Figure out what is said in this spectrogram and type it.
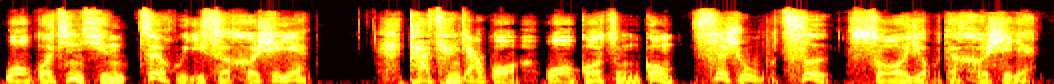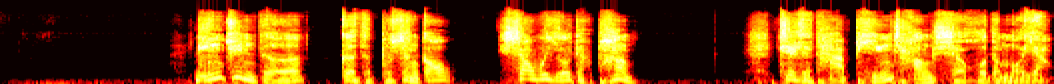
我国进行最后一次核试验，他参加过我国总共45次所有的核试验。林俊德个子不算高，稍微有点胖，这是他平常时候的模样。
